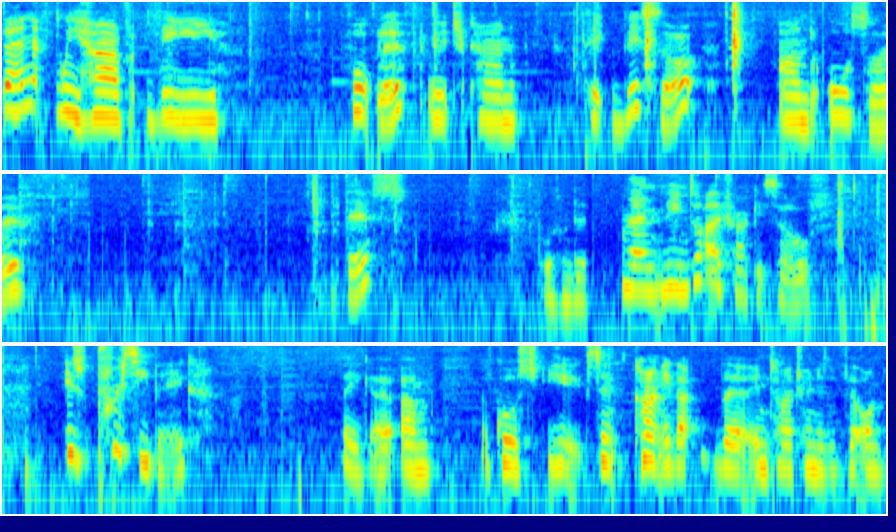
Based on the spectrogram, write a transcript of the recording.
Then we have the forklift, which can pick this up and also this. Of course I'm doing. And then the entire track itself is pretty big. There you go. Um, of course, you since currently that the entire train doesn't fit on.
